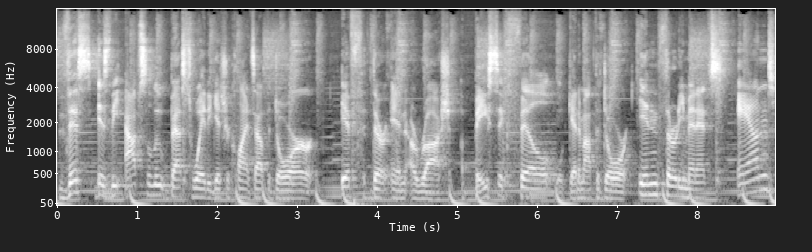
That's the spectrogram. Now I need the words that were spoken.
This is the absolute best way to get your clients out the door if they're in a rush. A basic fill will get them out the door in 30 minutes and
